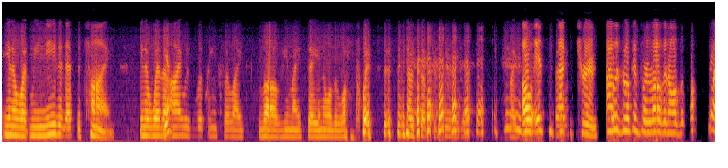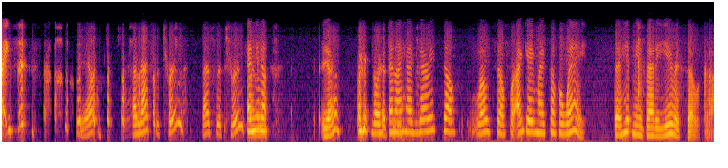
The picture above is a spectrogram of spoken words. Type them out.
you know what we needed at the time. You know, whether Yeah. I was looking for like love, you might say, in all the wrong places. you know, substituting it. Like, Oh, it's But not the truth. I was looking for love in all the wrong places. yeah, and that's the truth. That's the truth. and I you mean, know, yeah. Go ahead. and I had very self low self worth. I gave myself away. That hit me about a year or so ago,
